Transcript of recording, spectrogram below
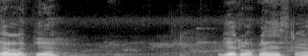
ఏళ్ళకి? గేట్ లోపల వేసిరా?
